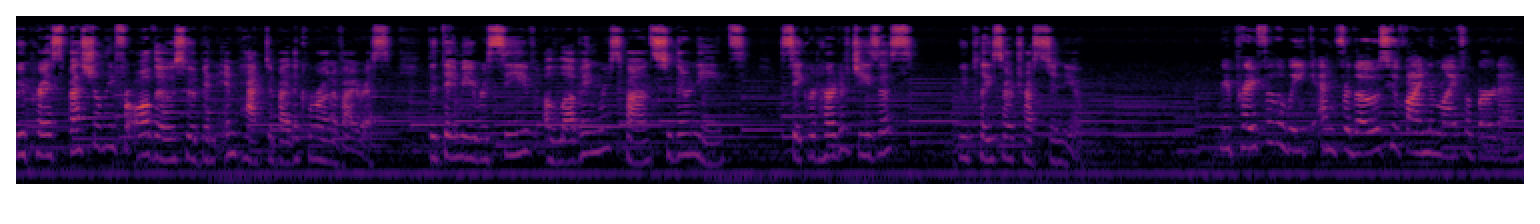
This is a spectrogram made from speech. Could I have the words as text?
We pray especially for all those who have been impacted by the coronavirus, that they may receive a loving response to their needs. Sacred Heart of Jesus, we place our trust in you. We pray for the weak and for those who find in life a burden,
